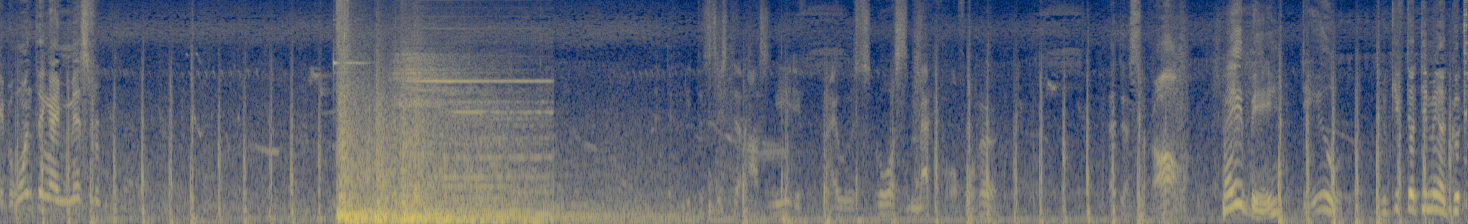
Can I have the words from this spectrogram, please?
okay, but one thing I miss from... The little sister asked me if I will score smackball for her. That is wrong. Maybe. Deal. You give the team a good...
